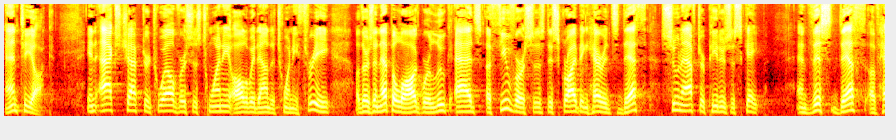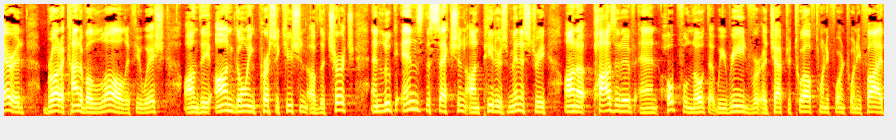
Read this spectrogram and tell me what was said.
Antioch. In Acts chapter 12, verses 20 all the way down to 23, uh, there's an epilogue where Luke adds a few verses describing Herod's death soon after Peter's escape. And this death of Herod brought a kind of a lull, if you wish, on the ongoing persecution of the church, and Luke ends the section on Peter's ministry on a positive and hopeful note that we read uh, chapter 12, 24 and 25.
